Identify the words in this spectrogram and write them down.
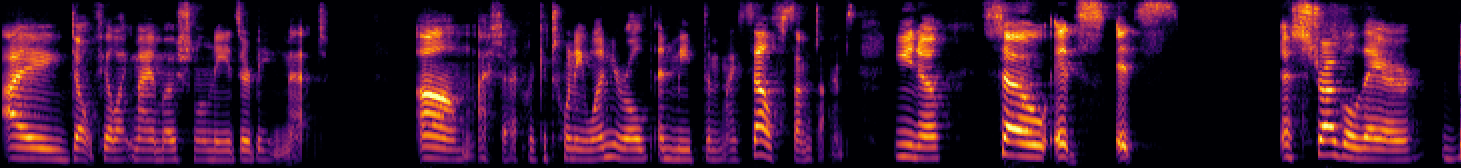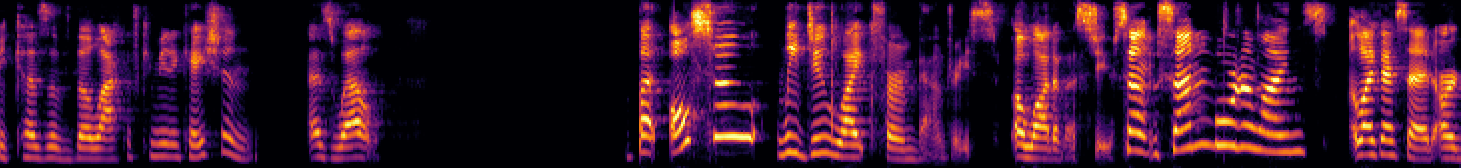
I don't feel like my emotional needs are being met. Um, I should act like a 21 year old and meet them myself sometimes, you know? So it's, it's a struggle there because of the lack of communication as well. But also, we do like firm boundaries. A lot of us do. Some some borderlines, like I said, are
